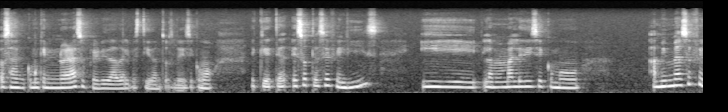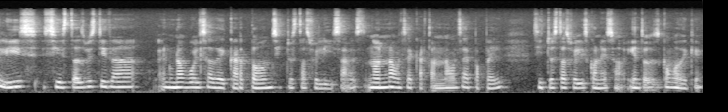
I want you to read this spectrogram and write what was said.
o sea, como que no era su prioridad el vestido. Entonces le dice como, de que eso te hace feliz. Y la mamá le dice como, a mí me hace feliz si estás vestida en una bolsa de cartón, si tú estás feliz, ¿sabes? No en una bolsa de cartón, en una bolsa de papel, si tú estás feliz con eso. Y entonces como de que,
